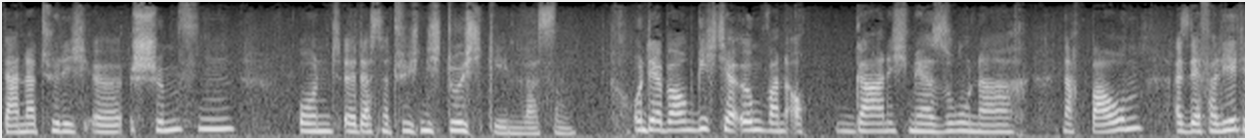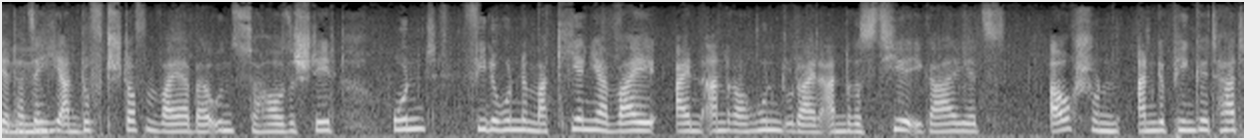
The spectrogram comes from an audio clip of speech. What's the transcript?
dann natürlich äh, schimpfen und äh, das natürlich nicht durchgehen lassen. Und der Baum riecht ja irgendwann auch gar nicht mehr so nach, nach Baum. Also der verliert ja tatsächlich an Duftstoffen, weil er bei uns zu Hause steht. Und viele Hunde markieren ja, weil ein anderer Hund oder ein anderes Tier, egal jetzt, auch schon angepinkelt hat.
